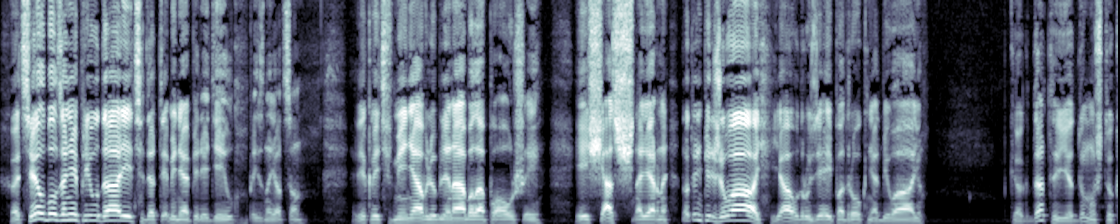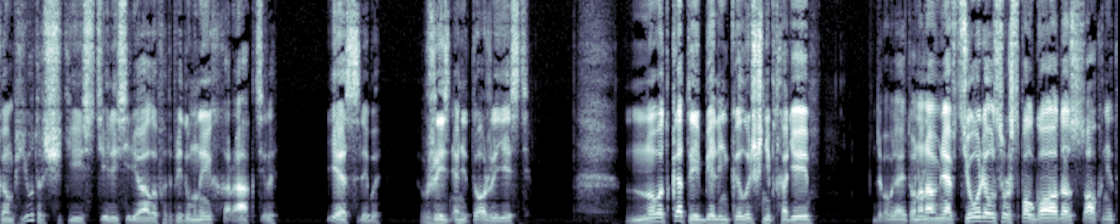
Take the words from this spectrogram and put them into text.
Хотел был за ней приударить, да ты меня опередил, признается он. Вик ведь в меня влюблена была по уши, и сейчас наверное. Но ты не переживай, я у друзей подруг не отбиваю. Когда-то я думал, что компьютерщики из телесериалов — это придуманные характеры. Если бы. В жизни они тоже есть. Но вот к этой беленькой лучше не подходи, — добавляет он. Она в меня втюрилась уж с полгода, сохнет.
